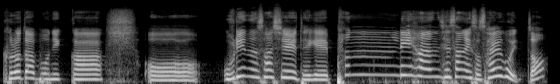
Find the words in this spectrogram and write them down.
그러다 보니까 어 우리는 사실 되게 편 리한 세상에서 살고 있죠.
